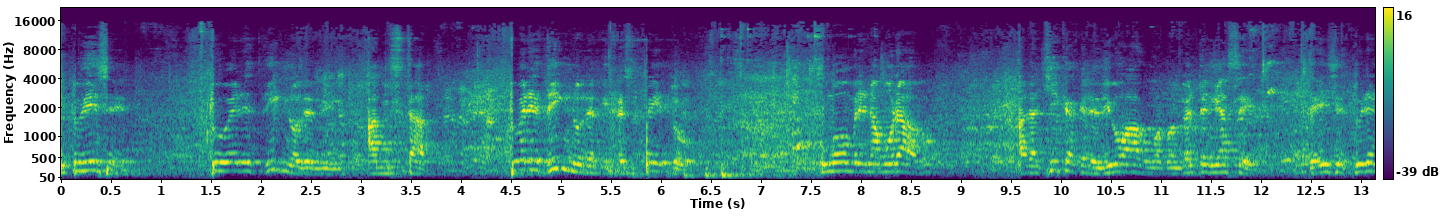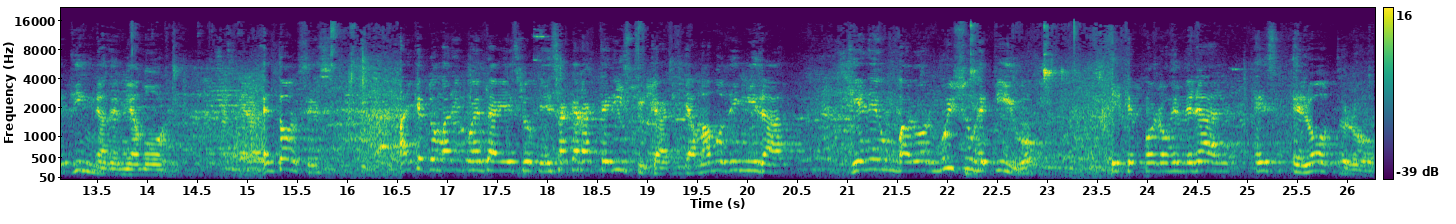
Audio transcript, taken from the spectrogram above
y tú dices, tú eres digno de mi amistad, tú eres digno de mi respeto. Un hombre enamorado a la chica que le dio agua cuando él tenía sed, le dice, tú eres digna de mi amor. Entonces, hay que tomar en cuenta eso, que esa característica que llamamos dignidad tiene un valor muy subjetivo y que por lo general es el otro,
